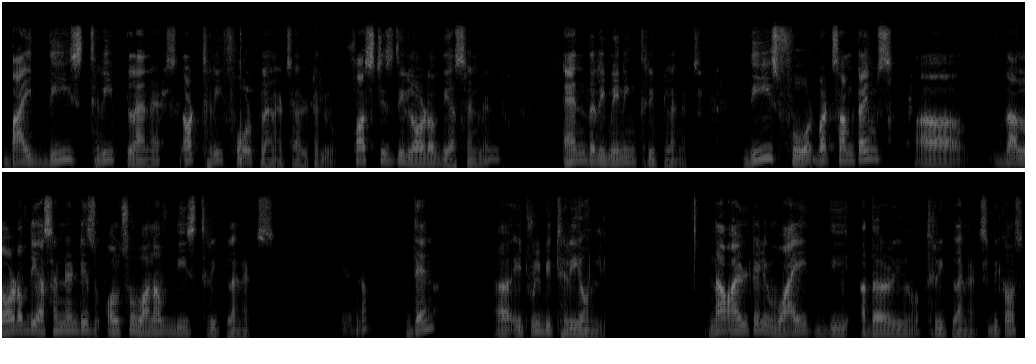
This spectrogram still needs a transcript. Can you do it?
by these three planets not three four planets i'll tell you. First is the lord of the ascendant and the remaining three planets. These four but sometimes uh, the lord of the ascendant is also one of these three planets. Mhm. then uh, it will be three only. Now i will tell you why the other you know three planets because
